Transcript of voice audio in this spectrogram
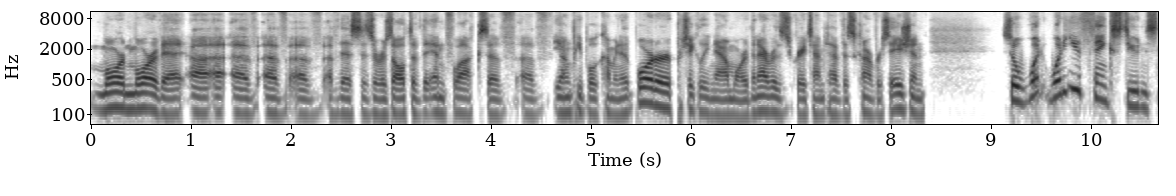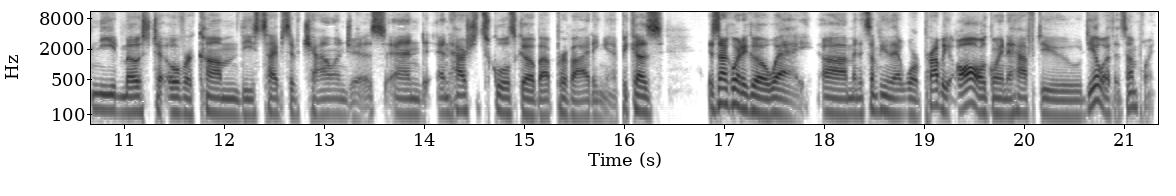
more and more of it uh, of, of of of this as a result of the influx of of young people coming to the border, particularly now more than ever. This is a great time to have this conversation. So, what what do you think students need most to overcome these types of challenges, and and how should schools go about providing it? Because it's not going to go away, um, and it's something that we're probably all going to have to deal with at some point.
